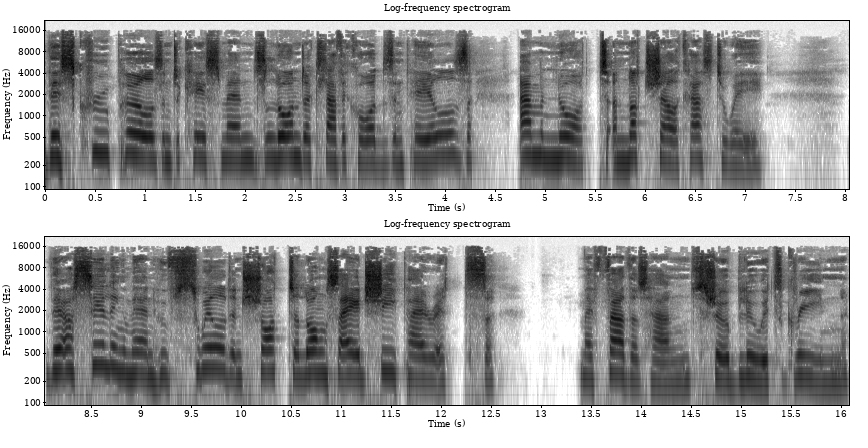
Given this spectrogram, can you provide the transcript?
They screw pearls into casements, launder clavichords in pails, am not a nutshell castaway. There are sailing men who've swilled and shot alongside she pirates. My father's hands show blue its green.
